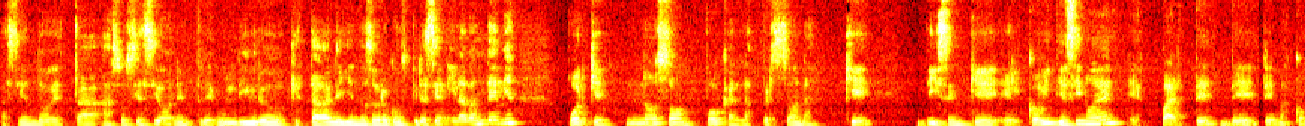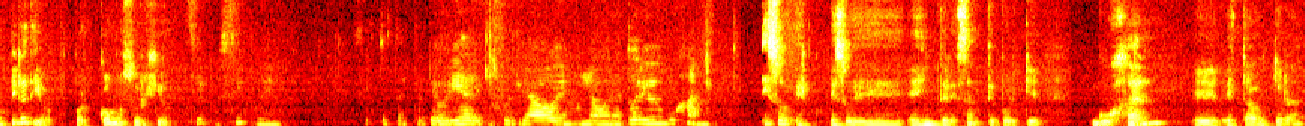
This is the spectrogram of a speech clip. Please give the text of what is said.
haciendo esta asociación entre un libro que estaba leyendo sobre conspiración y la pandemia, porque no son pocas las personas que dicen que el COVID-19 es parte de temas conspirativos, por cómo surgió. Sí, pues sí, pues. Está esta teoría de que fue creado en un laboratorio en Wuhan. Eso es, eso es, es interesante porque Wuhan, eh, esta doctora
